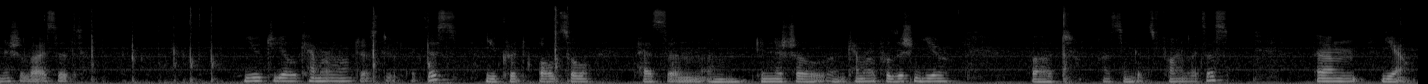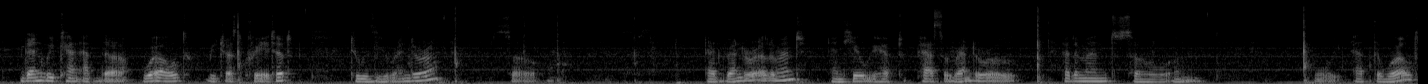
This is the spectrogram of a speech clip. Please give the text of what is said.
initialize it new GL camera, just do it like this. You could also pass an um, initial um, camera position here, but I think it's fine like this. Um, yeah, then we can add the world we just created to the renderer. So add render element, and here we have to pass a renderer element, so um, we add the world.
